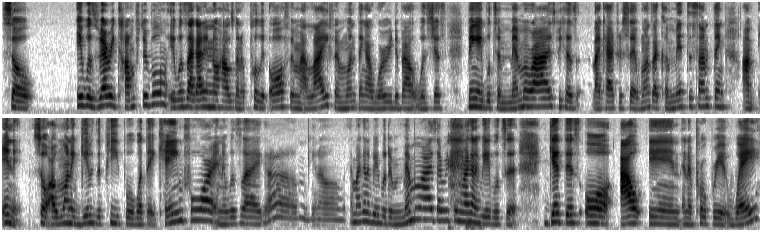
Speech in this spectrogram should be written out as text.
So it was very comfortable. It was like I didn't know how I was going to pull it off in my life. And one thing I worried about was just being able to memorize because, like Hattress said, once I commit to something, I'm in it. So I want to give the people what they came for. And it was like, um, you know, am I going to be able to memorize everything? Am I going to be able to get this all out in an appropriate way?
